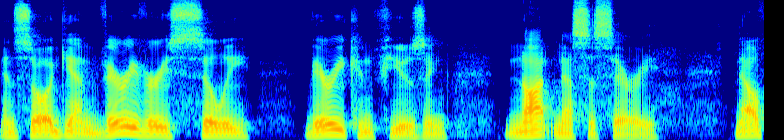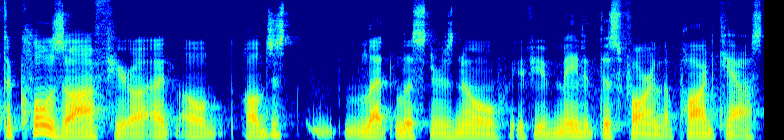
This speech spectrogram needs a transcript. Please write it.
And so again, very very silly, very confusing, not necessary. Now, to close off here, I'll, I'll just let listeners know if you've made it this far in the podcast,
